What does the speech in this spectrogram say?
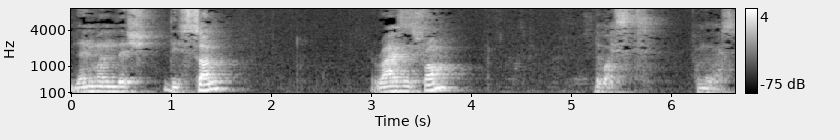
then when the, the sun rises from the west from the west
